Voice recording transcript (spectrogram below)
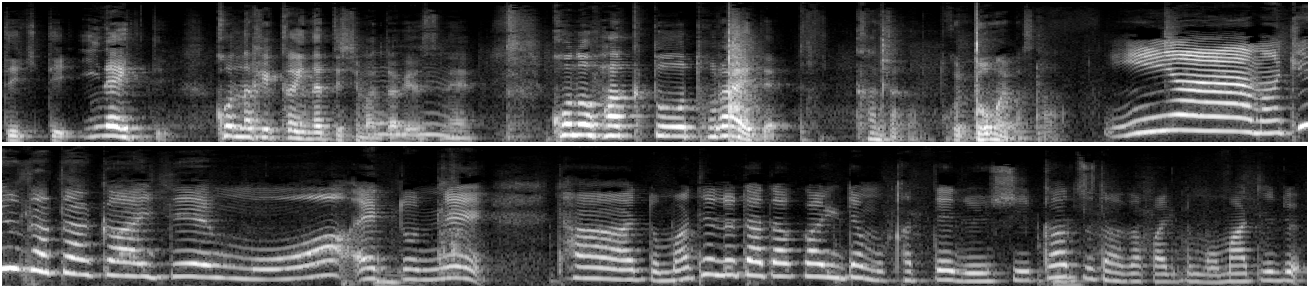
できていないっていうこんな結果になってしまったわけですね、このファクトを捉えてカンタ君これどう思いますか？いやー、負ける戦いでも、えっとね、たと負ける戦いでも勝てるし、勝つ戦いでも負ける。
